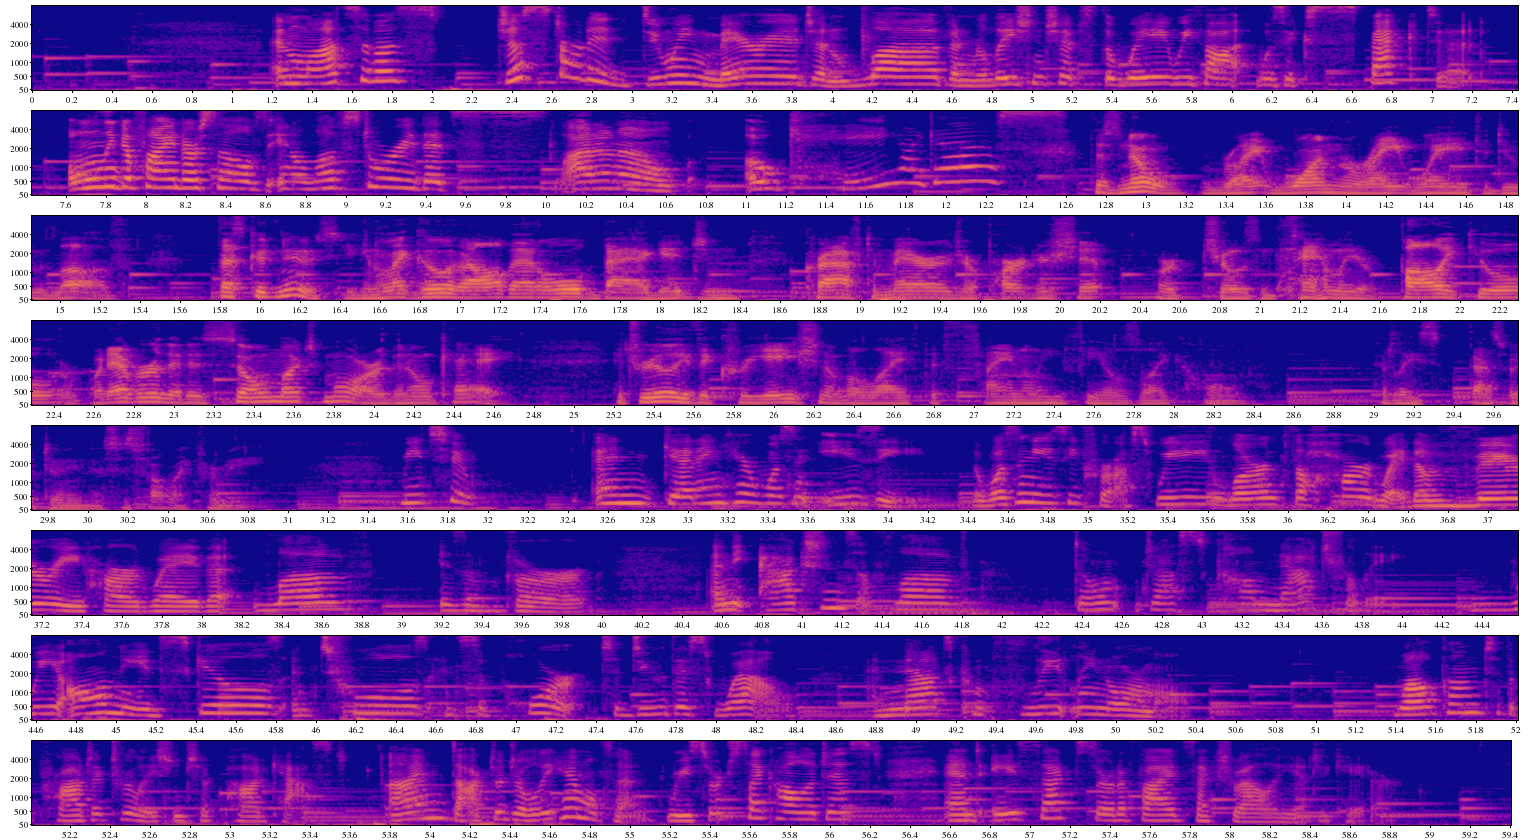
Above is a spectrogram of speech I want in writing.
And lots of us just started doing marriage and love and relationships the way we thought was expected, only to find ourselves in a love story that's, I don't know, okay, I guess? There's no right one right way to do love. That's good news. You can let go of all that old baggage and craft a marriage or partnership or chosen family or polycule or whatever that is so much more than okay. It's really the creation of a life that finally feels like home. At least that's what doing this has felt like for me. Me too. And getting here wasn't easy. It wasn't easy for us. We learned the hard way, the very hard way, that love is a verb. And the actions of love don't just come naturally. We all need skills and tools and support to do this well, and that's completely normal. Welcome to the Project Relationship Podcast. I'm Dr. Jolie Hamilton, research psychologist and AASECT certified sexuality educator.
